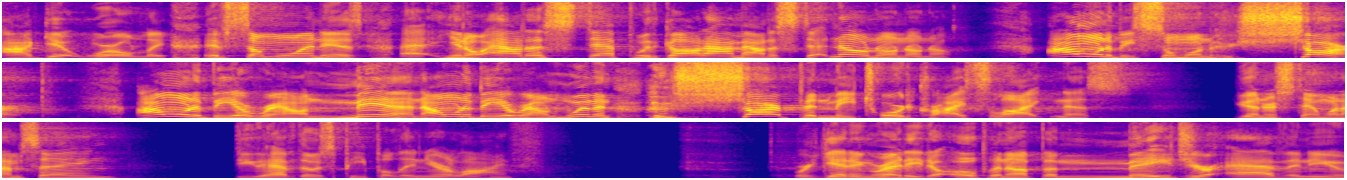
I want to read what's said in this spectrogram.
I get worldly. If someone is, uh, you know, out of step with God, I'm out of step. No, no, no, no. I want to be someone who's sharp. I want to be around men. I want to be around women who sharpen me toward Christ's likeness. You understand what I'm saying? Do you have those people in your life? We're getting ready to open up a major avenue,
